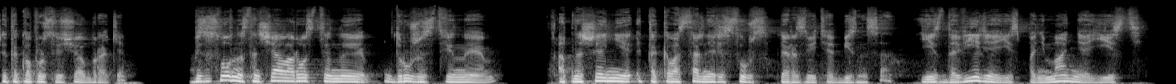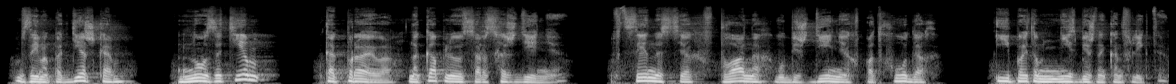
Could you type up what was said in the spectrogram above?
Это к вопросу еще о браке. Безусловно, сначала родственные, дружественные отношения – это колоссальный ресурс для развития бизнеса. Есть доверие, есть понимание, есть взаимоподдержка. Но затем, как правило, накапливаются расхождения в ценностях, в планах, в убеждениях, в подходах. И поэтому неизбежны конфликты.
